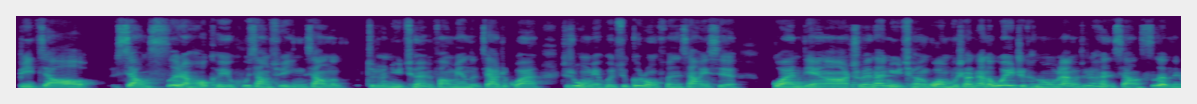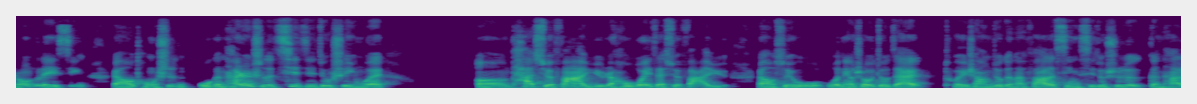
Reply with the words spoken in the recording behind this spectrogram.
比较相似，然后可以互相去影响的，就是女权方面的价值观，就是我们也会去各种分享一些。观点啊，首先在女权光谱上站的位置，可能我们两个就是很相似的那种类型。然后同时，我跟他认识的契机，就是因为，嗯，他学法语，然后我也在学法语，然后所以我我那个时候就在推上就跟他发了信息，就是跟他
